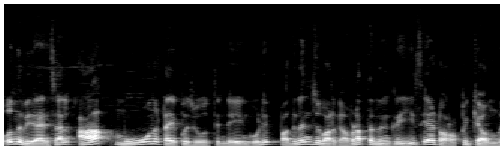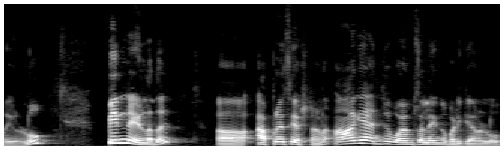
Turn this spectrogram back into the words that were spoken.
ഒന്ന് വിചാരിച്ചാൽ ആ മൂന്ന് ടൈപ്പ് ചോദ്യത്തിന്റെയും കൂടി പതിനഞ്ച് മാർക്ക് അവിടെ തന്നെ നിങ്ങൾക്ക് ഈസി ആയിട്ട് ഉറപ്പിക്കാവുന്നതേ ഉള്ളൂ. പിന്നെയുള്ളത് അപ്രീസിയേഷനാണ് ആകെ അഞ്ച് പോയിംസ് അല്ലേ നിങ്ങൾക്ക് പഠിക്കാനുള്ളൂ.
